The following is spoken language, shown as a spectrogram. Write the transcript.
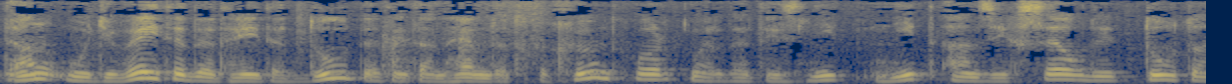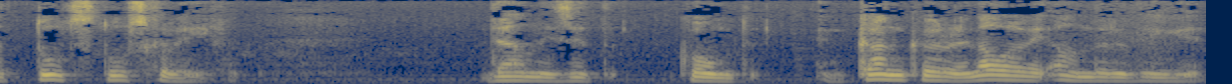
dan moet je weten dat hij dat doet, dat het aan hem dat gegund wordt, maar dat is niet, niet aan zichzelf dit toets toeschreven. Dan is het, komt een kanker en allerlei andere dingen.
